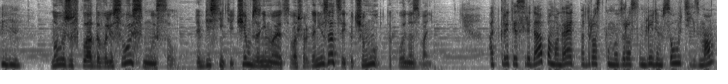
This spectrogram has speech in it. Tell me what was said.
Угу. Но вы же вкладывали свой смысл. Объясните, чем занимается ваша организация и почему такое название? Открытая среда помогает подросткам и взрослым людям с аутизмом.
